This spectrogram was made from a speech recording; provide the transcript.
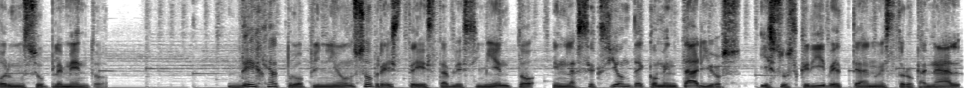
por un suplemento. Deja tu opinión sobre este establecimiento en la sección de comentarios y suscríbete a nuestro canal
